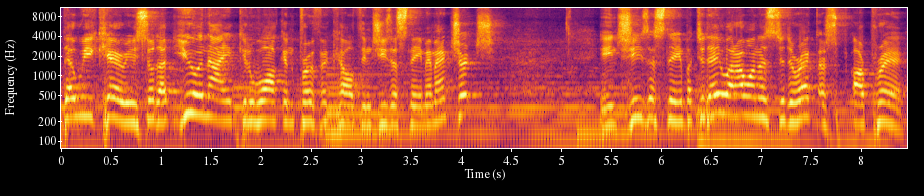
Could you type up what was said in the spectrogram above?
that we carry so that you and I can walk in perfect health in Jesus name. Amen church? In Jesus name. But today what I want us to direct our, our prayer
